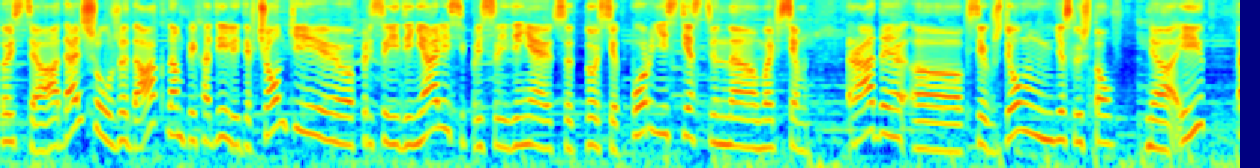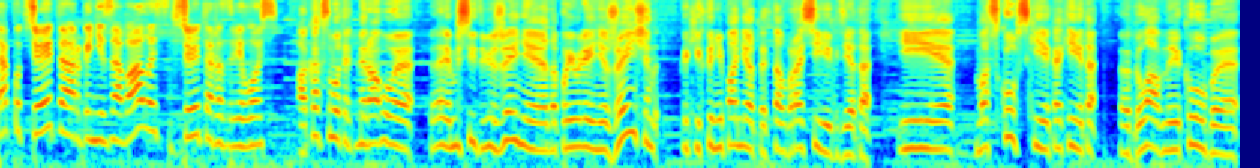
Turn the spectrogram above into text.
То есть, а дальше уже, да, к нам приходили девчонки, присоединялись и присоединяются до сих пор, естественно. Мы всем рады, э, всех ждем, если что. Э, И так вот все это организовалось, все это развелось. А как смотрит мировое МС-движение на появление женщин, каких-то непонятных там в России где-то, и московские какие-то э, главные клубы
